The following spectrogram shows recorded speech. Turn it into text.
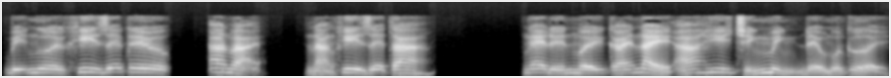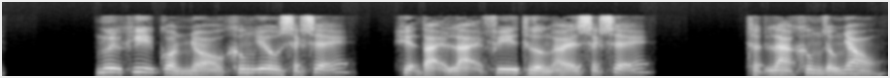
Bị người khi dễ tê an lại, nàng khi dễ ta. Nghe đến mấy cái này A Hi chính mình đều muốn cười. Ngươi khi còn nhỏ không yêu sạch sẽ, hiện tại lại phi thường ái sạch sẽ. Thật là không giống nhau.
